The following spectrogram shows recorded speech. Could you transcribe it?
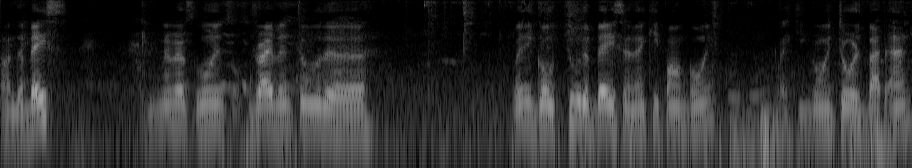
on the base. Remember going driving to the when you go to the base and then keep on going, Mm-hmm. like you're going towards Bataan.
